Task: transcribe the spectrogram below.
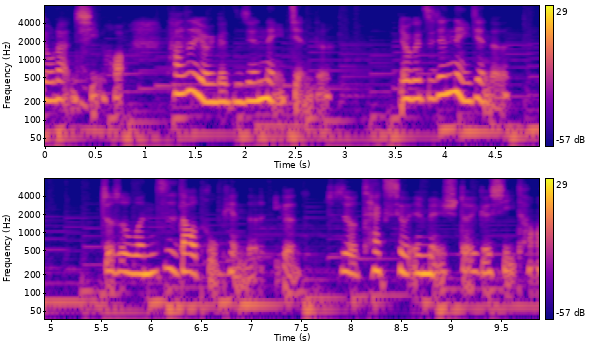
浏览器的话，它是有一个直接内建的，有个直接内建的，就是文字到图片的一个，就是有 Text to Image 的一个系统。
